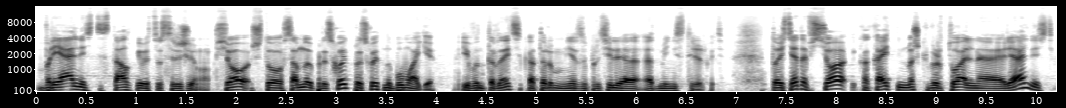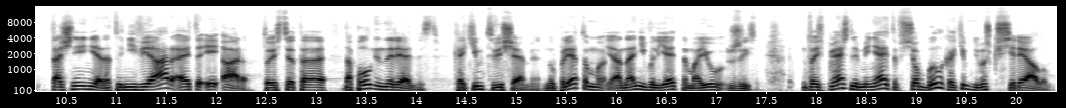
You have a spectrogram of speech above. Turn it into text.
в реальности сталкиваются с режимом. Все, что со мной происходит, происходит на бумаге и в интернете, которым мне запретили администрировать. То есть это все какая-то немножко виртуальная реальность. Точнее, нет, это не VR, а это AR. То есть это дополненная реальность какими-то вещами. Но при этом она не влияет на мою жизнь. То есть, понимаешь, для меня это все было каким-то немножко сериалом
